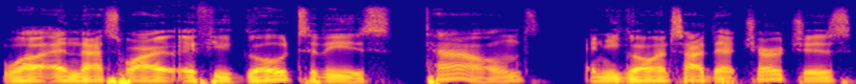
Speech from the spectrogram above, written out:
Well, and that's why if you go to these towns and you go inside their churches,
